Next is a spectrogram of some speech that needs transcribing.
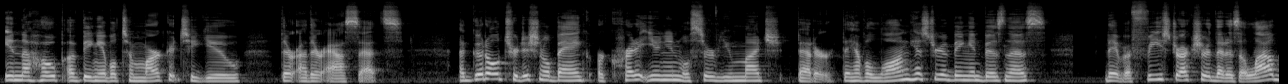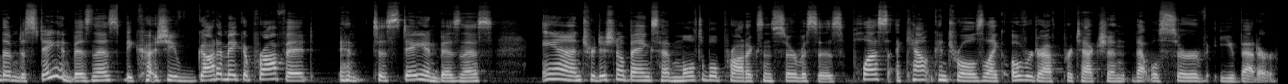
in the hope of being able to market to you their other assets. A good old traditional bank or credit union will serve you much better. They have a long history of being in business. They have a fee structure that has allowed them to stay in business because you've got to make a profit and to stay in business. And traditional banks have multiple products and services, plus account controls like overdraft protection that will serve you better.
